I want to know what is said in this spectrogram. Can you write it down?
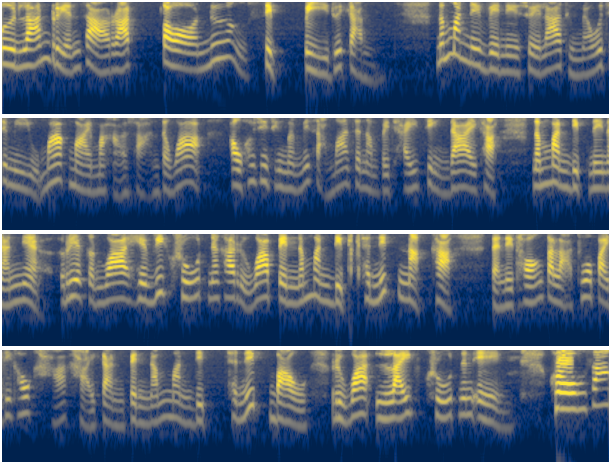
0,000 ล้านเหรียญสหรัฐต่อเนื่อง 10 ปีด้วยกัน น้ำมันในเวเนซุเอลาถึงแม้ว่าจะมีอยู่มากมายมหาศาล แต่ว่า เอาเข้าจริงๆ มันไม่สามารถจะนำไปใช้จริงได้ค่ะ น้ำมันดิบในนั้นเนี่ยเรียกกันว่า heavy crude นะคะ หรือว่าเป็นน้ำมันดิบชนิดหนักค่ะ แต่ในท้องตลาดทั่วไปที่เขาค้าขายกันเป็นน้ำมันดิบชนิดเบา หรือว่า light crude นั่นเอง โครงสร้าง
